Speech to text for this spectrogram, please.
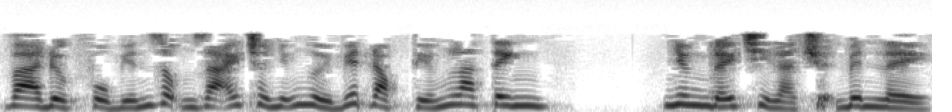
và được phổ biến rộng rãi cho những người biết đọc tiếng Latin. Nhưng đấy chỉ là chuyện bên lề.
